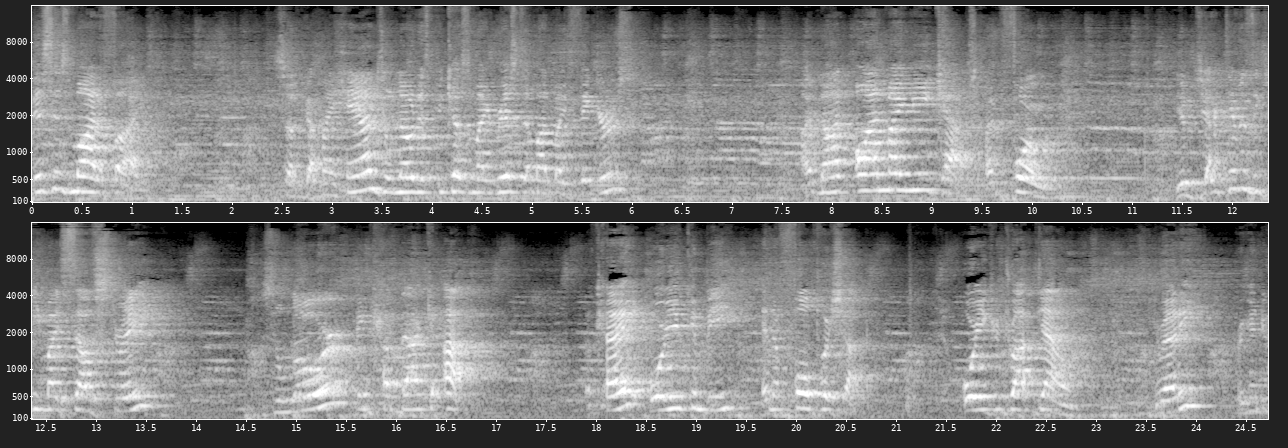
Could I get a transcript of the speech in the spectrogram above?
This is modified. So I've got my hands, you'll notice because of my wrist, I'm on my fingers. I'm not on my kneecaps, I'm forward. The objective is to keep myself straight. So lower and come back up. Okay? Or you can be in a full push-up. Or you can drop down. You ready? We're gonna do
